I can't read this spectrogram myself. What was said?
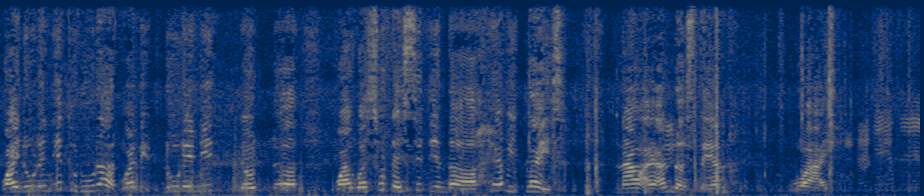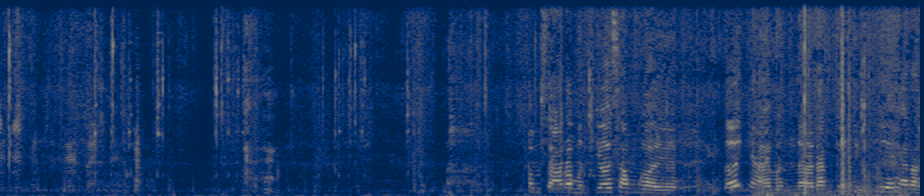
Why do they need to do that? Why do they need the, the why, why should they sit in the heavy place? Now I understand why. Không sao đâu, mình chơi xong rồi tới nhà mình ờ, đăng ký dưỡng da rồi.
